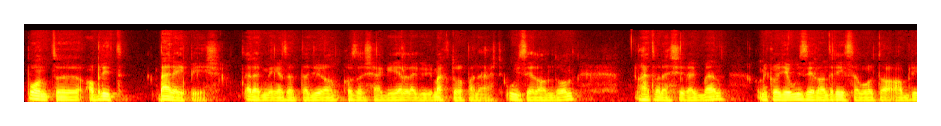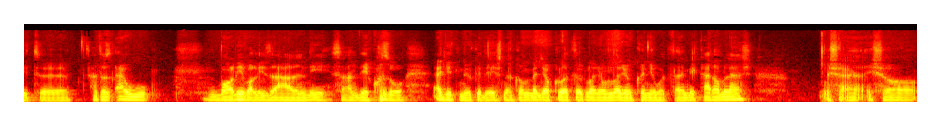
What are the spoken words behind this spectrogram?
Pont a brit belépés eredményezett egy olyan gazdasági jellegű megtorpanást Új-Zélandon a 70-es években, amikor ugye Új-Zéland része volt a, brit, hát az EU-val rivalizálni szándékozó együttműködésnek, amiben gyakorlatilag nagyon-nagyon könnyű volt a termékáramlás, és és a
